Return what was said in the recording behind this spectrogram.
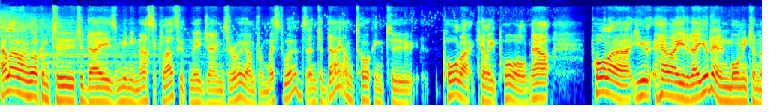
Hello and welcome to today's mini masterclass with me, James Roy. I'm from Westwords, and today I'm talking to Paula Kelly Paul. Now, Paula, you how are you today? You're down in Mornington,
